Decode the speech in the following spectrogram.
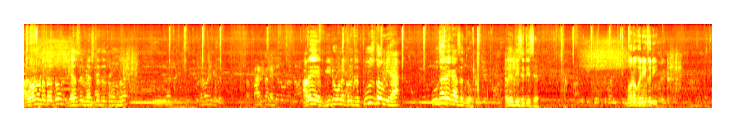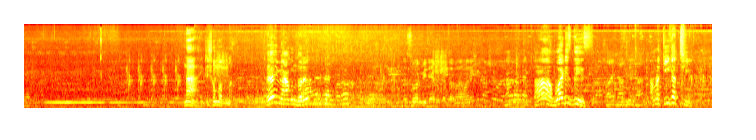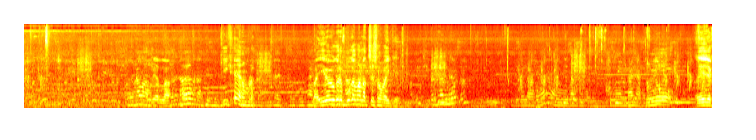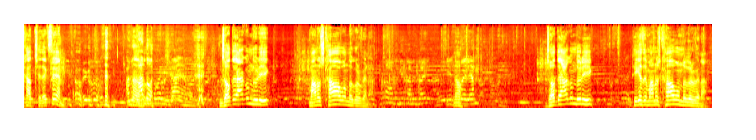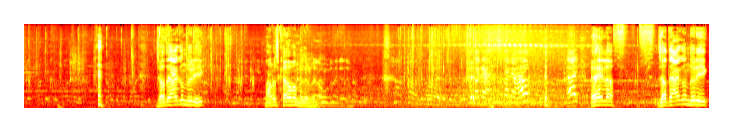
আর অন্যটা দাও তো গ্যাসের ম্যাচটা দাও তো বন্ধু। আরে ভিডিও অনেক করে পুজ দাও মিয়া। রেখা আছে তো? ওই দিছে দিছে। বড় করি করি। না এটা সম্ভব না। এই মি আগুন ধরে। হ্যাঁ হোয়াট ইজ দিস আমরা কি খাচ্ছি? আল্লাহ কি খাই আমরা? ভাই এইভাবে করে বোকা বানাচ্ছে সবাইকে। তুমিও এই যে খাচ্ছে দেখছেন? যত আগুন ধরিক মানুষ খাওয়া বন্ধ করবে না। না। যত আগুন ধরিক ঠিক আছে মানুষ খাওয়া বন্ধ করবে না। যত আগুন ধরিক মানুষ খাওয়া বন্ধ করবে না। এই লো যত আগুন ধরিক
